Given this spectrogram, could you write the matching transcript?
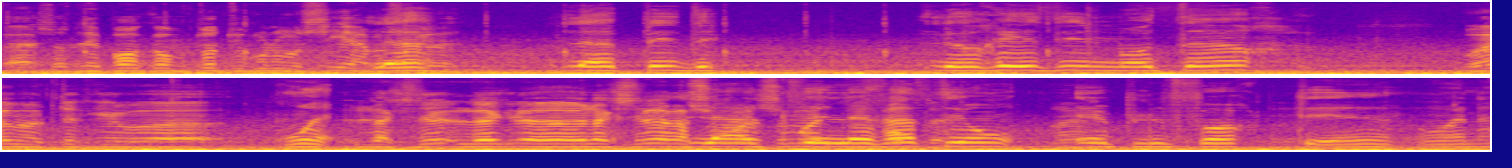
Ben, ça dépend comme toi tu roules aussi, hein, parce Là. que- La PD. Le régime moteur. Ouais, mais peut-être que euh, Ouais. euh, l'accélération. L'accélération Ouais. est plus forte. et voilà.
